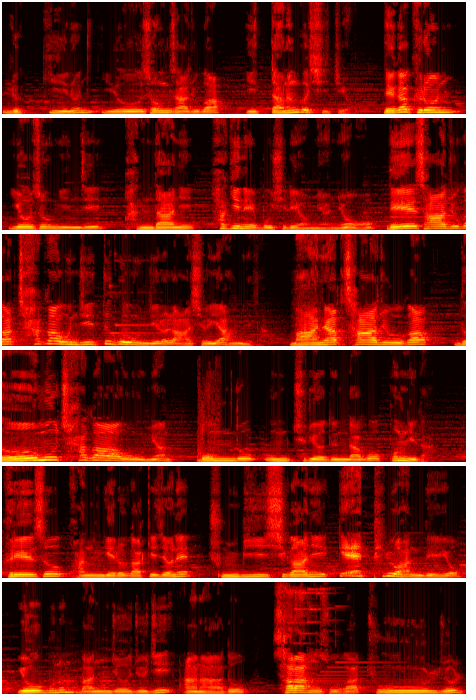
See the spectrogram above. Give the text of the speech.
느끼는 여성 사주가 있다는 것이지요. 내가 그런 여성인지 간단히 확인해 보시려면요. 내 사주가 차가운지 뜨거운지를 아셔야 합니다. 만약 사주가 너무 차가우면 몸도 움츠려든다고 봅니다. 그래서 관계를 갖기 전에 준비 시간이 꽤 필요한데요. 요분은 만져주지 않아도 사랑수가 줄줄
